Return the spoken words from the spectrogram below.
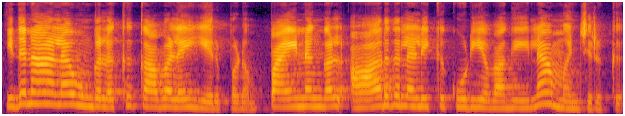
இதனால் உங்களுக்கு கவலை ஏற்படும். பயணங்கள் ஆறுதல் அளிக்கக்கூடிய வகையில் அமைஞ்சிருக்கு.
